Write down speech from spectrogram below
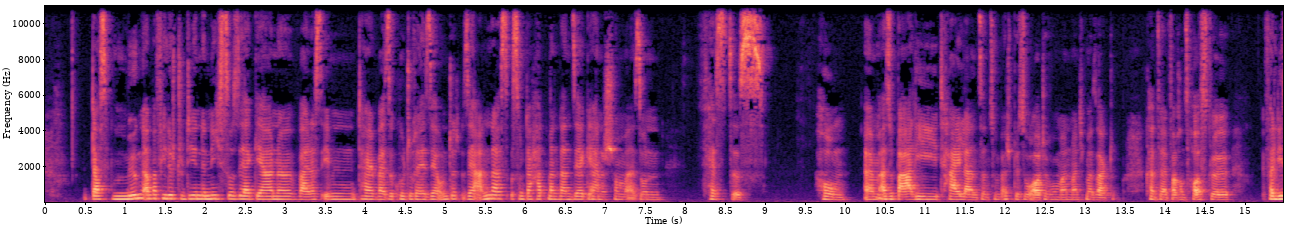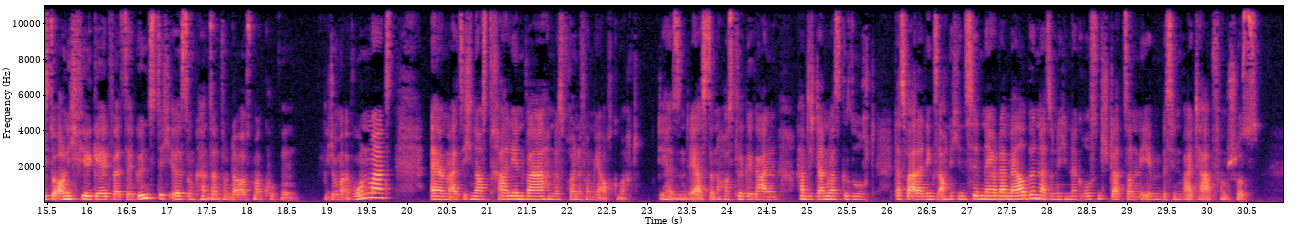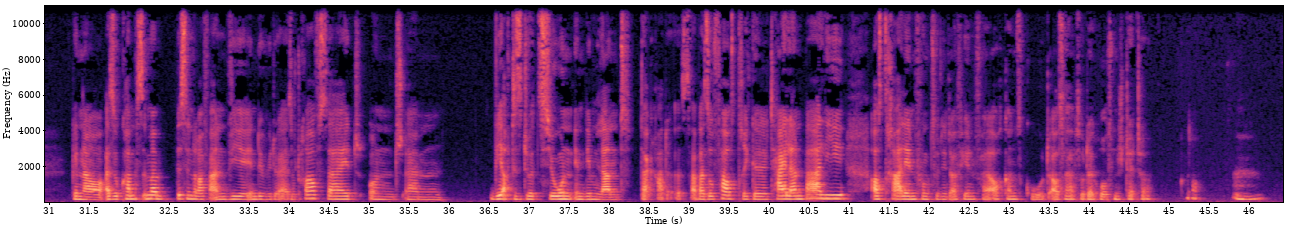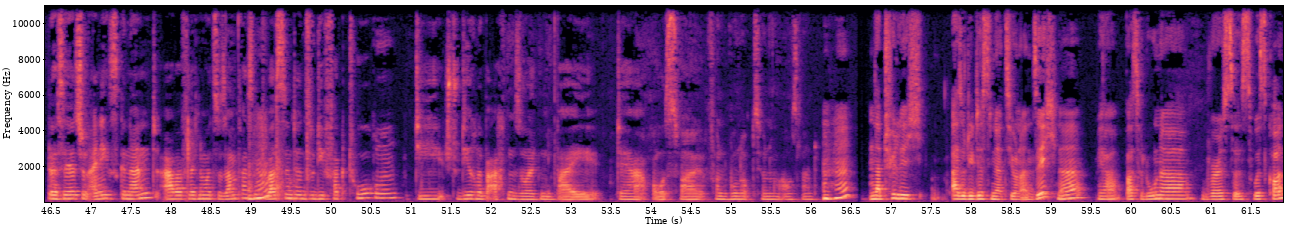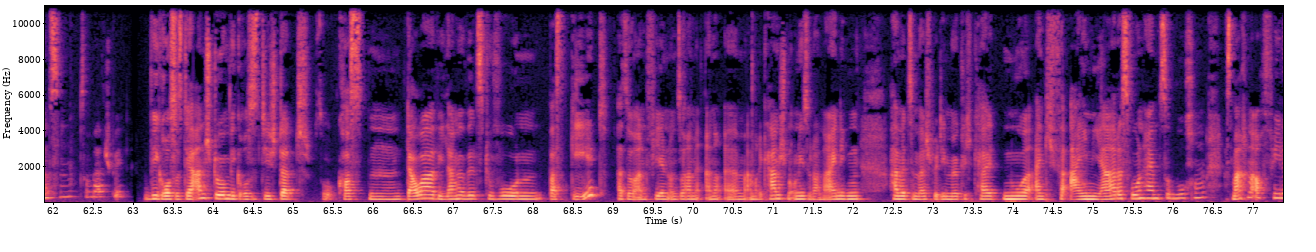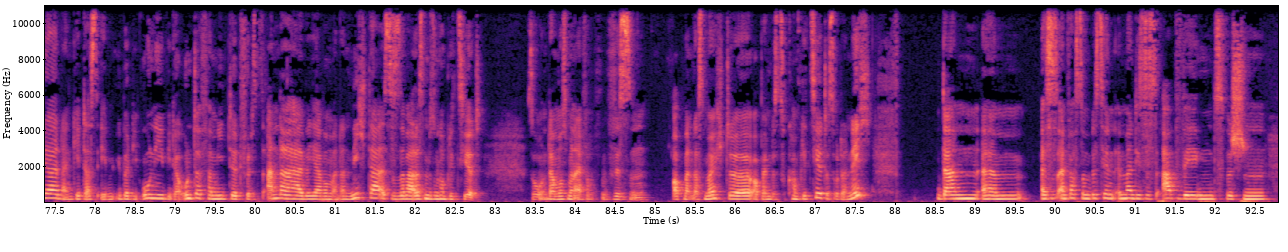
Das mögen aber viele Studierende nicht so sehr gerne, weil das eben teilweise kulturell sehr, sehr anders ist und da hat man dann sehr gerne schon mal so ein festes Home. Ähm, also Bali, Thailand sind zum Beispiel so Orte, wo man manchmal sagt, kannst du einfach ins Hostel verlierst du auch nicht viel Geld, weil es sehr günstig ist und kannst dann von da aus mal gucken, wie du mal wohnen magst. Ähm, als ich in Australien war, haben das Freunde von mir auch gemacht. Die mhm. sind erst in ein Hostel gegangen, haben sich dann was gesucht. Das war allerdings auch nicht in Sydney oder Melbourne, also nicht in der großen Stadt, sondern eben ein bisschen weiter ab vom Schuss. Genau, also kommt es immer ein bisschen darauf an, wie ihr individuell so drauf seid und ähm, wie auch die Situation in dem Land da gerade ist. Aber so Faustregel, Thailand, Bali, Australien funktioniert auf jeden Fall auch ganz gut, außerhalb so der großen Städte. Genau. Mhm. Du hast ja jetzt schon einiges genannt, aber vielleicht nochmal zusammenfassend, mhm. was sind denn so die Faktoren, die Studierende beachten sollten bei der Auswahl von Wohnoptionen im Ausland? Mhm. Natürlich, also die Destination an sich, ne? Ja, Barcelona versus Wisconsin zum Beispiel wie groß ist der Ansturm, wie groß ist die Stadt, so Kosten, Dauer, wie lange willst du wohnen, was geht. Also an vielen unserer ähm, amerikanischen Unis oder an einigen haben wir zum Beispiel die Möglichkeit, nur eigentlich für ein Jahr das Wohnheim zu buchen. Das machen auch viele, dann geht das eben über die Uni wieder untervermietet für das andere halbe Jahr, wo man dann nicht da ist. Das ist aber alles ein bisschen kompliziert. So, und da muss man einfach wissen, ob man das möchte, ob einem das zu kompliziert ist oder nicht. Dann ähm, es ist einfach so ein bisschen immer dieses Abwägen zwischen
